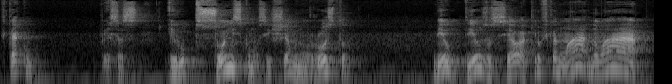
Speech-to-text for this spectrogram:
Ficar com essas erupções, como se chama, no rosto. Meu Deus do céu, aquilo fica no ar, no ar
